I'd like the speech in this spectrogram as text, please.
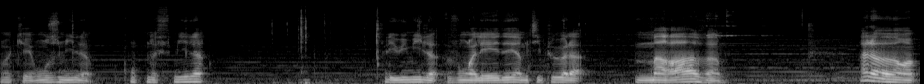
Ok, 11 000 contre 9 000. Les 8 000 vont aller aider un petit peu à la marave. Alors,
